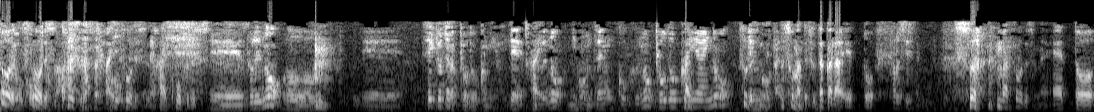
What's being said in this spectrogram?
そうです、そうです。ははいい、そうです。ねはい、コープです。えーそれの、えー生協というのは共同組合で、はいそれの日本全国の共同組合の連合体、。そうなんです。だから、えっと、パルシステム。そう、まあそうですね。えっと、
